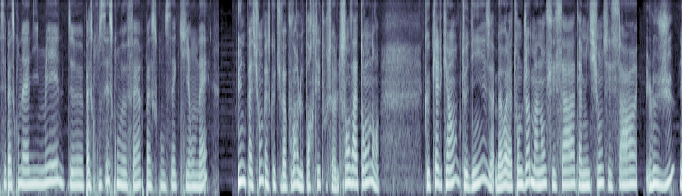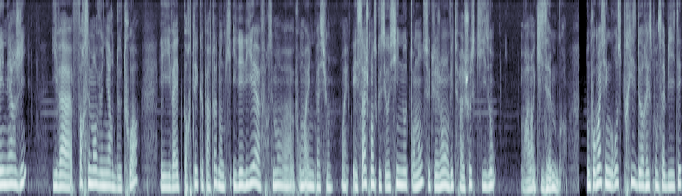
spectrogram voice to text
c'est parce qu'on est animé de parce qu'on sait ce qu'on veut faire parce qu'on sait qui on est? Une passion parce que tu vas pouvoir le porter tout seul, sans attendre que quelqu'un te dise, bah voilà, ton job maintenant c'est ça, ta mission c'est ça. Le jus, l'énergie, il va forcément venir de toi et il va être porté que par toi. Donc il est lié à forcément, euh, pour moi, à une passion. Ouais. Et ça, je pense que c'est aussi une autre tendance, c'est que les gens ont envie de faire les choses qu'ils ont, vraiment qu'ils aiment. Quoi. Donc pour moi, c'est une grosse prise de responsabilité.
